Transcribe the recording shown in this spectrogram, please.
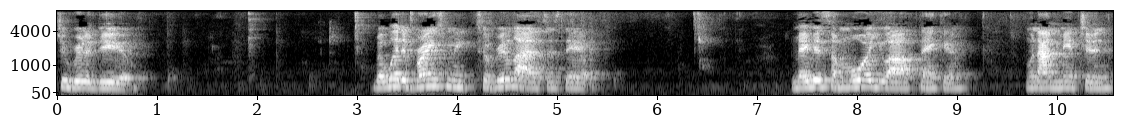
She really did. But what it brings me to realize is that maybe some more you all thinking when I mention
